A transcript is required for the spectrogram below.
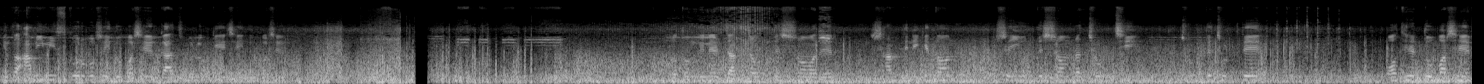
কিন্তু আমি মিস করব সেই দুপাশের গাছগুলোকে, সেই দুপাশের প্রথম দিনের যাত্রা উদ্দেশ্য আমাদের শান্তিনিকেতন। সেই উদ্দেশ্য আমরা ছুটছি, ছুটতে ছুটতে পথের দুপাশের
